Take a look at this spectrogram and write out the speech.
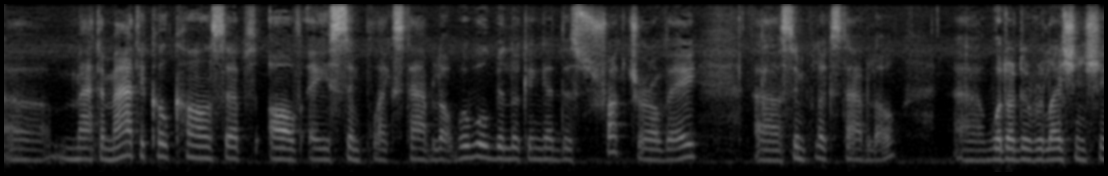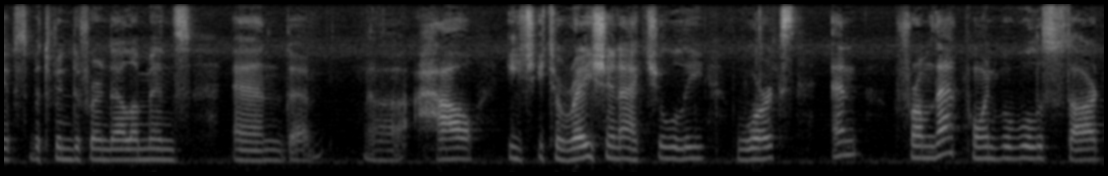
uh, mathematical concepts of a simplex tableau. We will be looking at the structure of a uh, simplex tableau, uh, what are the relationships between different elements, and uh, uh, how each iteration actually works. And from that point, we will start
